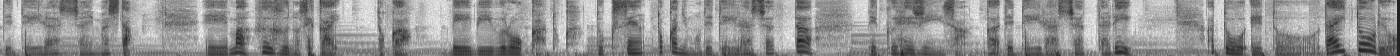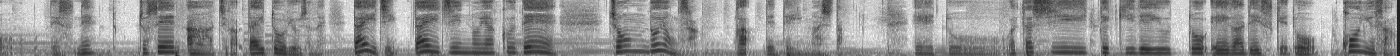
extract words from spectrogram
出ていらっしゃいました。えー、まあ、夫婦の世界とか、ベイビーブローカーとか、独占とかにも出ていらっしゃったペク・ヘジンさんが出ていらっしゃったり、あと、え、ー、と、大統領ですね。女性、あ、違う、大統領じゃない、大臣、大臣の役で、チョン・ドヨンさんが出ていました。えっ、ー、と、私的で言うと映画ですけど、コンユさん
